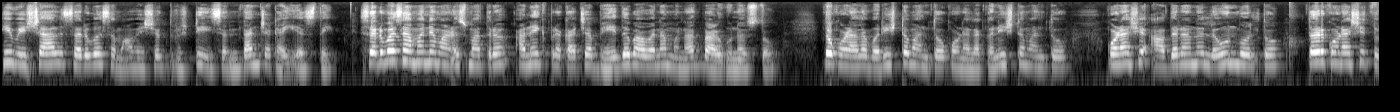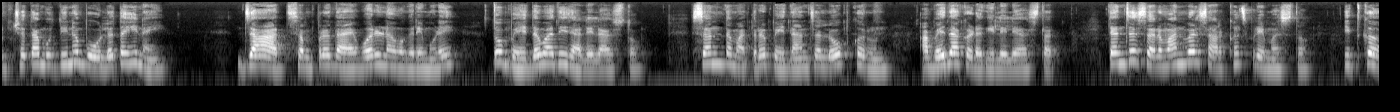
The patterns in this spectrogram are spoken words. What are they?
ही विशाल सर्वसमावेशक दृष्टी संतांच्या ठाई असते. सर्वसामान्य माणूस मात्र अनेक प्रकारच्या भेदभावना मनात बाळगून असतो. तो कोणाला वरिष्ठ मानतो कोणाला कनिष्ठ मानतो कोणाशी आदरानं लवून बोलतो तर कोणाशी तुच्छता बुद्धीनं बोलतही नाही. जात संप्रदाय वर्ण वगैरेमुळे तो भेदवादी झालेला असतो. संत मात्र भेदांचा लोप करून अभेदाकडं गेलेले असतात. त्यांचं सर्वांवर सारखंच प्रेम असतं. इतकं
